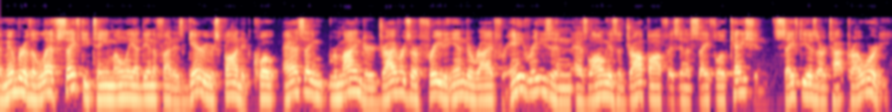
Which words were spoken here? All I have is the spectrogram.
A member of the Lyft safety team, only identified as Gary, responded, quote, As a reminder, drivers are free to end a ride for any reason as long as the drop off is in a safe location. Safety is our top priority.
